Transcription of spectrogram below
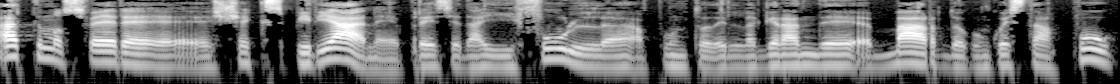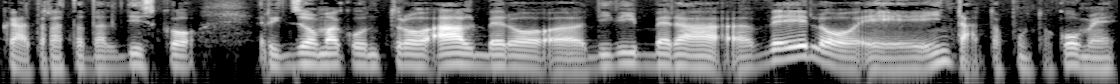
Atmosfere shakespeariane prese dai full appunto del grande bardo con questa puca tratta dal disco Rizoma contro albero eh, di Libera eh, Velo e intanto appunto come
